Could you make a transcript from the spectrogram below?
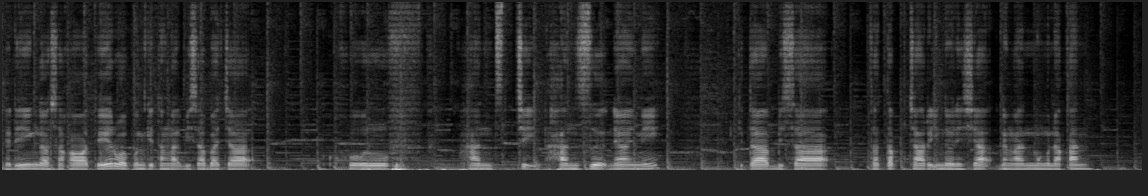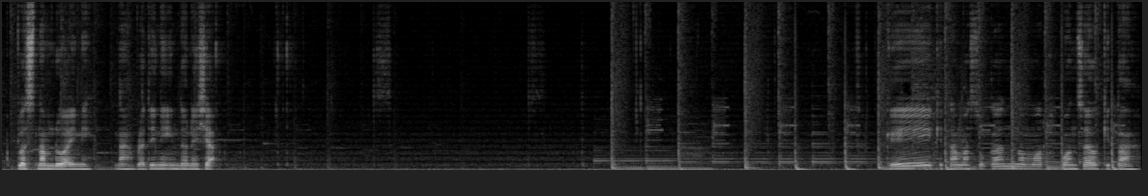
Jadi nggak usah khawatir walaupun kita nggak bisa baca huruf Hanzi Hanze-nya ini kita bisa tetap cari Indonesia dengan menggunakan plus 62 ini. Nah, berarti ini Indonesia. Oke, kita masukkan nomor ponsel kita.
